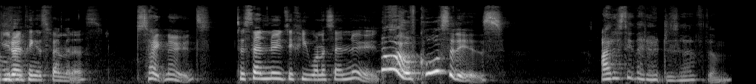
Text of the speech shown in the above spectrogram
You don't think it's feminist? To take nudes? To send nudes if you want to send nudes. No, of course it is. I just think they don't deserve them.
